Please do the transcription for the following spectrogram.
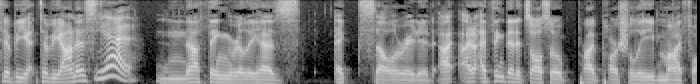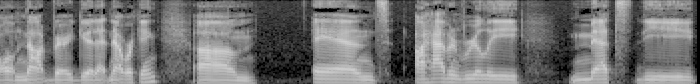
To be to be honest, yeah, nothing really has accelerated. I, I think that it's also probably partially my fault. I'm not very good at networking, um, and I haven't really met the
